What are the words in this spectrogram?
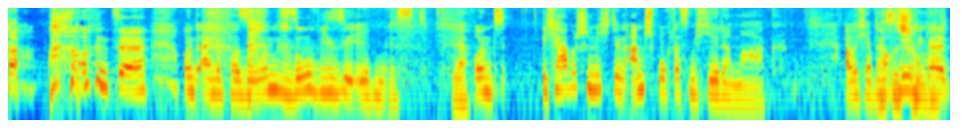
und, äh, und eine Person, so wie sie eben ist. Ja. Und ich habe schon nicht den Anspruch, dass mich jeder mag. Aber ich habe noch ist weniger. Schon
